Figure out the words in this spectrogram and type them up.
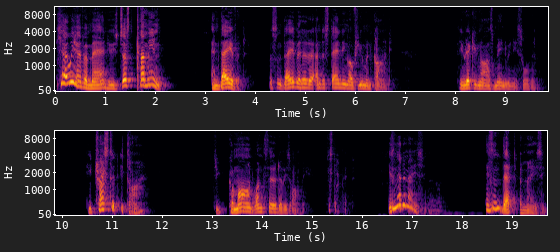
Here we have a man who's just come in. And David, listen, David had an understanding of humankind. He recognized men when he saw them. He trusted Ittai to command one third of his army, just like that. Isn't that amazing? Isn't that amazing?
